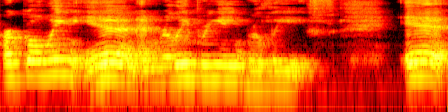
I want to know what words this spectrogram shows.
are going in and really bringing relief. It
